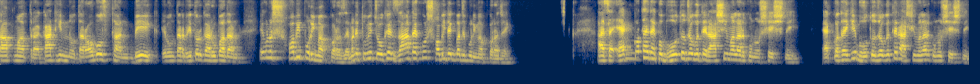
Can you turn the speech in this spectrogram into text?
তাপমাত্রা কাঠিন্য তার অবস্থান বেগ এবং তার ভেতরকার উপাদান এগুলো সবই পরিমাপ করা যায়। মানে তুমি চোখে যা দেখো সবই দেখবা যে পরিমাপ করা যায়। আচ্ছা এক কথায় দেখো ভৌত জগতে রাশিমালার কোনো শেষ নেই। এক কথায় কি ভৌত জগতে রাশিমালার কোনো শেষ নেই।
